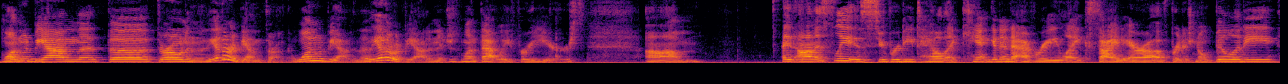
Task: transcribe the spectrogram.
one would be on the, the throne, and then the other would be on the throne. One would be on, and then the other would be on, and it just went that way for years. Um, it honestly is super detailed. I can't get into every like side era of British nobility.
